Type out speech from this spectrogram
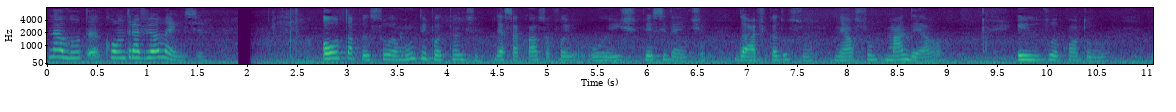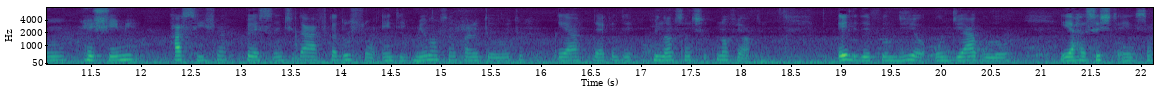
na luta contra a violência. Outra pessoa muito importante dessa causa foi o ex-presidente da África do Sul, Nelson Mandela. Ele lutou contra um regime racista presente da África do Sul entre 1948 e a década de 1990. Ele defendia o diálogo e a resistência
